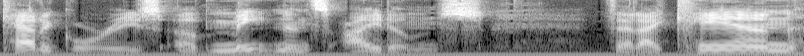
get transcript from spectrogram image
categories of maintenance items that I can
